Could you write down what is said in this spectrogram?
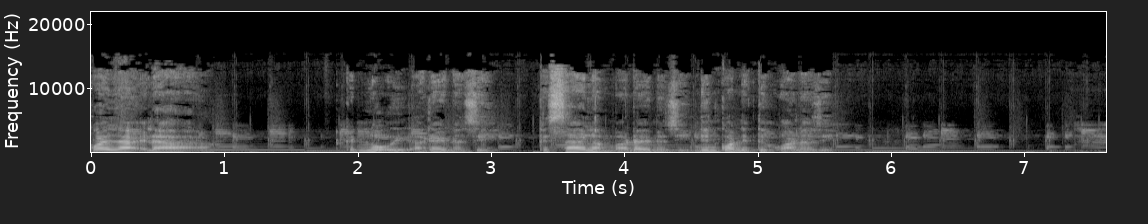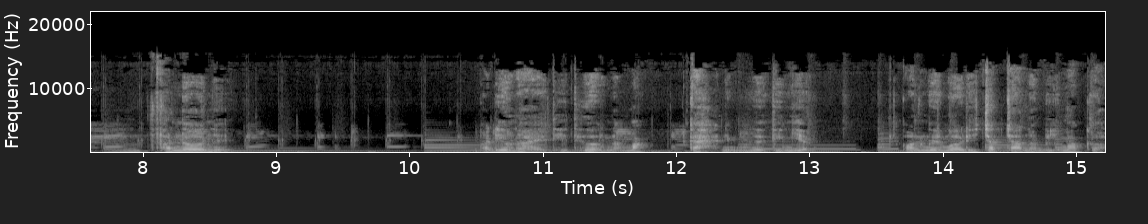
quay lại là cái lỗi ở đây là gì? cái sai lầm ở đây là gì liên quan đến từ khóa là gì phần lớn ấy và điều này thì thường là mắc cả những người kinh nghiệm. Còn người mới thì chắc chắn là bị mắc rồi.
